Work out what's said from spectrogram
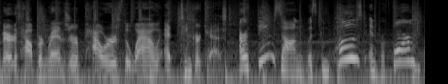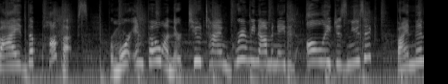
Meredith Halpern Ranzer powers the wow at Tinkercast. Our theme song was composed and performed by The Pop Ups. For more info on their two time Grammy nominated all ages music, find them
